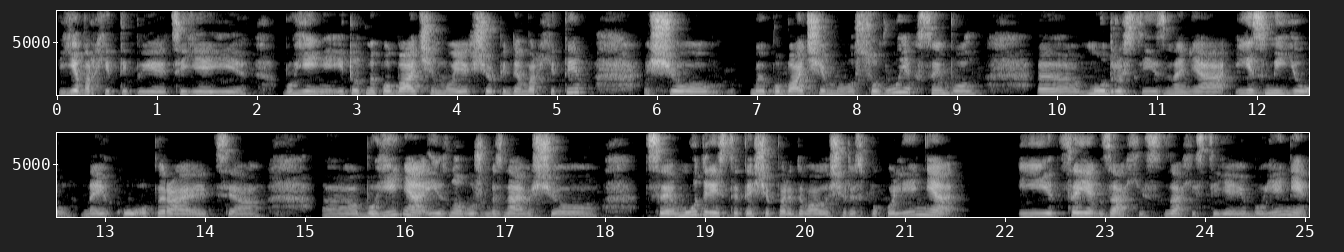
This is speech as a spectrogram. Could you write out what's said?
є в архетипі цієї богині. І тут ми побачимо, якщо підемо в архетип, що ми побачимо сову як символ мудрості і знання, і змію, на яку опирається е, богиня. І знову ж ми знаємо, що це мудрість, це те, що передавало через покоління, і це як захист, захист цієї богині.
